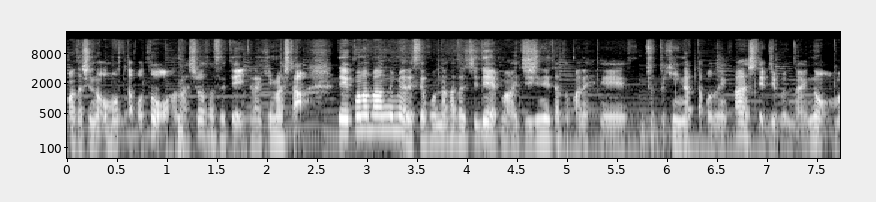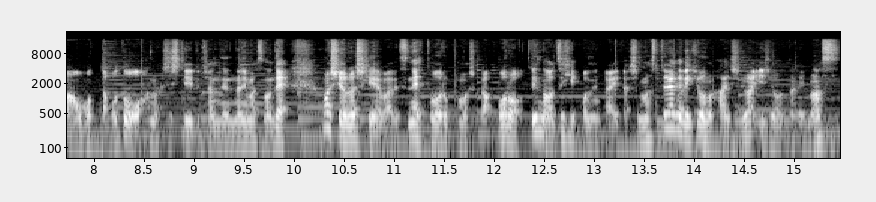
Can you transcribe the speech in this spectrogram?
私の思ったことをお話をさせていただきました。で、この番組はですね、こんな形で、まあ、時事ネタとかね、えー、ちょっと気になったことに関して自分なりの、まあ、思ったことをお話ししているチャンネルになりますので、もしよろしければですね、登録もしくはフォローっていうのをぜひお願いいたします。というわけで今日の配信は以上になります。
